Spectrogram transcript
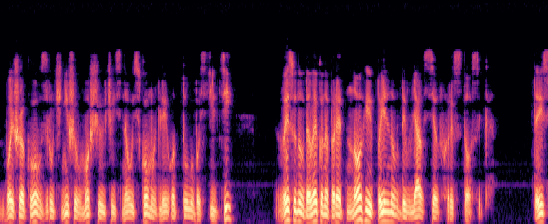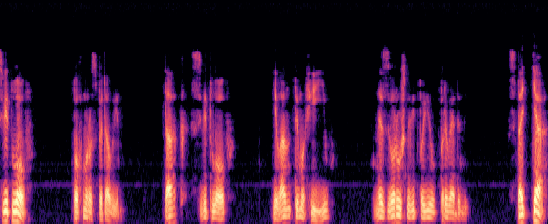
Большаков, зручніше вмощуючись на вузькому для його тулуба стільці, висунув далеко наперед ноги і пильно вдивлявся в Христосика. Ти Світлов? похмуро спитав він. Так, Світлов. Іван Тимофіїв, незворушно відповів приведений. Стаття,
